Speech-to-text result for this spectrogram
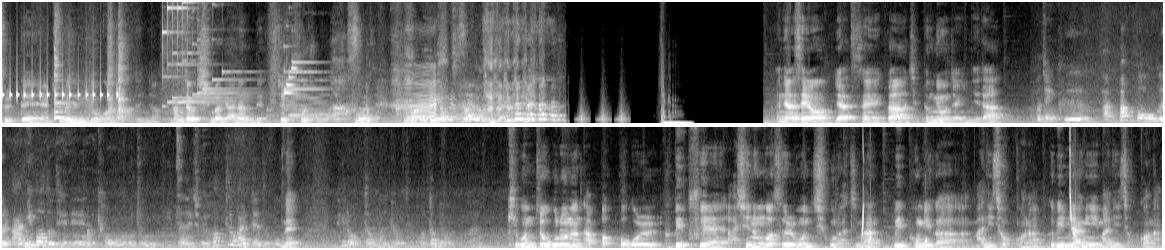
벗을 때 풀어지는 경우가 많거든요. 남자가 심하게 안 하는데 갑자기 풀어주면 확 쓰러. 그런 일이 없어요. 안녕하세요. 레아트 성형외과 최평리 원장입니다. 원장님 그 압박복을 안 입어도 되는 경우도 있잖아요. 저희 확증할 때도 뭐 네. 필요 없다고 하는 경우도 있고 어떤 경우인가요? 기본적으로는 압박복을 흡입 후에 하시는 것을 원칙으로 하지만 흡입 범위가 많이 적거나 흡입량이 많이 적거나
